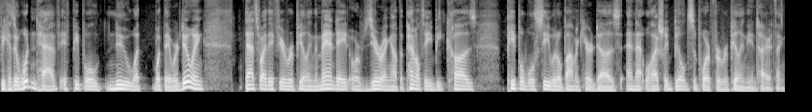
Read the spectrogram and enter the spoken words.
because it wouldn't have if people knew what what they were doing. That's why they fear repealing the mandate or zeroing out the penalty because people will see what Obamacare does, and that will actually build support for repealing the entire thing.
